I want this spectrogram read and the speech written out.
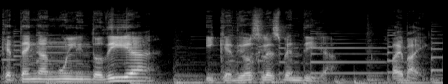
Que tengan un lindo día y que Dios les bendiga. Bye bye.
